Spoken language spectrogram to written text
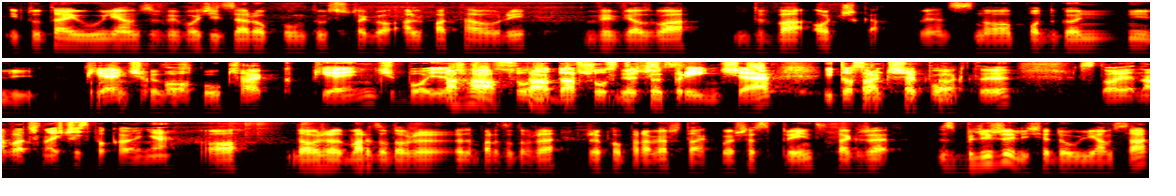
I tutaj Williams wywozi 0 punktów, z czego Alfa Tauri wywiozła dwa oczka, więc no podgonili pięć zespół. oczek, pięć, bo jeszcze Aha, Tsunoda tak, szósty jeszcze... w sprincie i to są tak, trzy tak, tak. punkty. Stoję na baczności spokojnie. O, dobrze, bardzo dobrze, bardzo dobrze, że poprawiasz, tak, bo jeszcze sprint, także zbliżyli się do Williamsa.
